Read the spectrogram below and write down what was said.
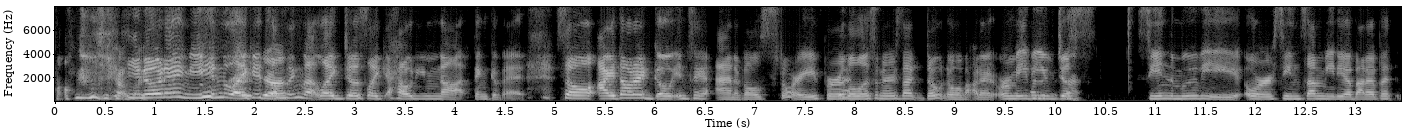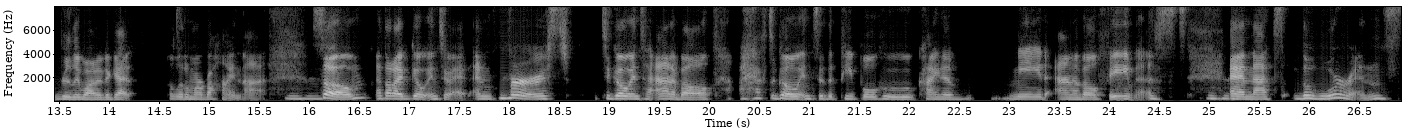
doll. yeah, you know what I mean? Like it's yeah. something that like just like how do you not think of it? So I thought I'd go into Annabelle's story for yeah. the listeners that don't know about it, or maybe you have just seen the movie or seen some media about it, but really wanted to get a little more behind that. Mm-hmm. So I thought I'd go into it. And mm-hmm. first, to go into Annabelle, I have to go into the people who kind of made Annabelle famous, mm-hmm. and that's the Warrens.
